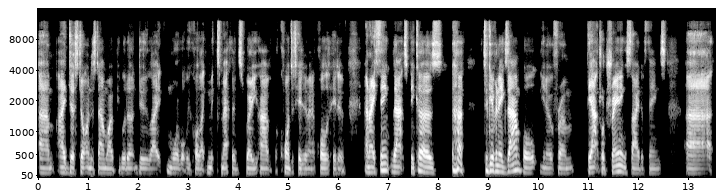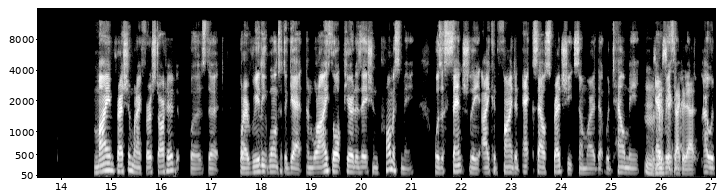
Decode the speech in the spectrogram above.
um, I just don't understand why people don't do like more what we call like mixed methods, where you have a quantitative and a qualitative. And I think that's because, to give an example, you know, from the actual training side of things, uh, my impression when I first started was that what I really wanted to get and what I thought periodization promised me was essentially I could find an Excel spreadsheet somewhere that would tell me mm, everything. Exactly that. I would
